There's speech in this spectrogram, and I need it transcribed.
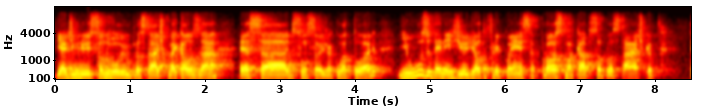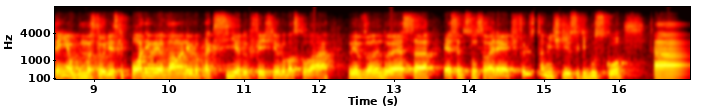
e a diminuição do volume prostático vai causar essa disfunção ejaculatória, e o uso da energia de alta frequência próximo à cápsula prostática tem algumas teorias que podem levar a uma neuropraxia do feixe neurovascular, levando essa, essa disfunção erétil. Foi justamente isso que buscou a,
